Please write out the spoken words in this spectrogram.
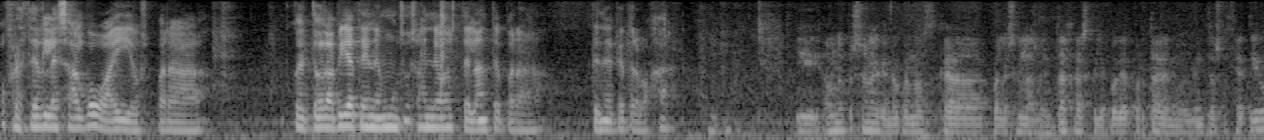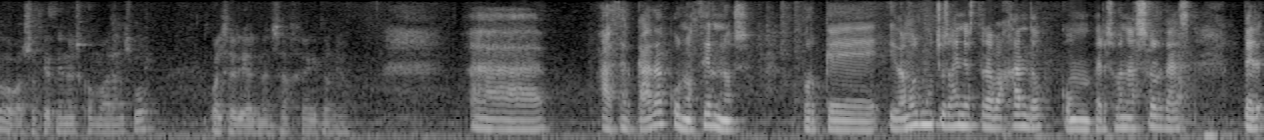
ofrecerles algo a ellos para que todavía tienen muchos años delante para tener que trabajar. Y a una persona que no conozca cuáles son las ventajas que le puede aportar el movimiento asociativo o asociaciones como Aransburg, ¿cuál sería el mensaje idóneo? Uh, acercada a conocernos, porque llevamos muchos años trabajando con personas sordas, pero,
